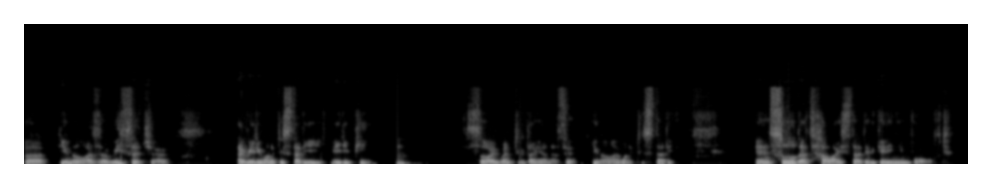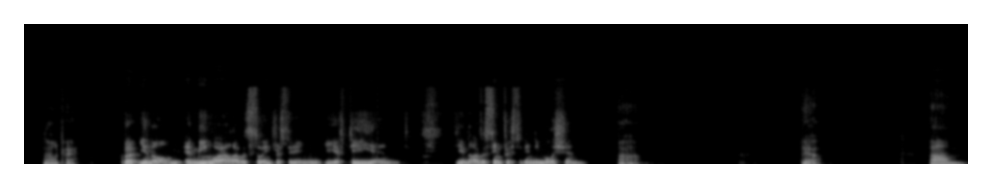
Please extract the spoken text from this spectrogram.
but, you know, as a researcher, I really wanted to study ADP. Mm. So I went to Diana, said, you know, I wanted to study. And so that's how I started getting involved. Okay. But, you know, and meanwhile, I was so interested in EFT and, you know, I was interested in emotion. Uh-huh. Yeah. Um,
